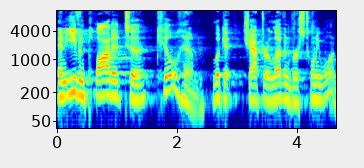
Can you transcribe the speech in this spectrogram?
and even plotted to kill him. Look at chapter 11, verse 21.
